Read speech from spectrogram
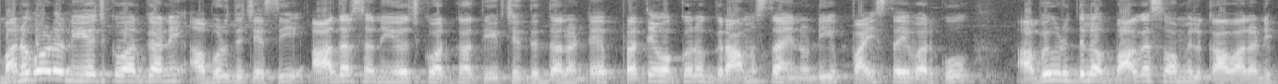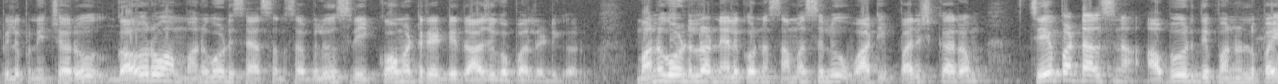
మనుగోడు నియోజకవర్గాన్ని అభివృద్ధి చేసి ఆదర్శ నియోజకవర్గంగా తీర్చిదిద్దాలంటే ప్రతి ఒక్కరూ గ్రామ స్థాయి నుండి పై స్థాయి వరకు అభివృద్ధిలో భాగస్వాములు కావాలని పిలుపునిచ్చారు గౌరవ మనుగోడు శాసనసభ్యులు శ్రీ కోమటిరెడ్డి రాజగోపాల్ రెడ్డి గారు. మనుగోడులో నెలకొన్న సమస్యలు వాటి పరిష్కారం చేపట్టాల్సిన అభివృద్ధి పనులపై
